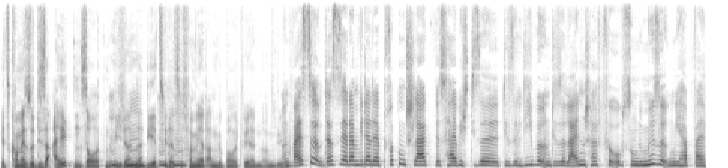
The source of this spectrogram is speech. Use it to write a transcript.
jetzt kommen ja so diese alten Sorten wieder, ne, die jetzt wieder so vermehrt angebaut werden irgendwie. Und weißt du, und das ist ja dann wieder der Brückenschlag, weshalb ich diese, diese Liebe und diese Leidenschaft für Obst und Gemüse irgendwie habe, weil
